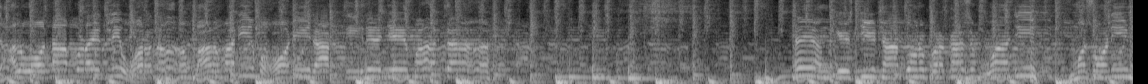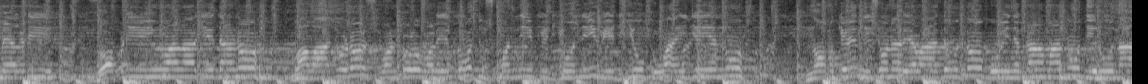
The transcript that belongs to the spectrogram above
ઝાલવો ના પડે એટલી હોર્ન ભાળ મારી મોહની રાખતી રે જે માતા. અંકેશજી ઠાકોર, પ્રકાશ ભુવાજી મસોની મેલડી, ઝોપડી વાલાજી દાણો, વાવાઝોડો, સ્વંટોળ વળે તો દુશ્મનની પીઢીઓની વેઢીઓ ખોવાઈ જાય એનું. નોમ કે નિશોન રેવા દઉં તો કોઈને કામાનું દીરું ના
